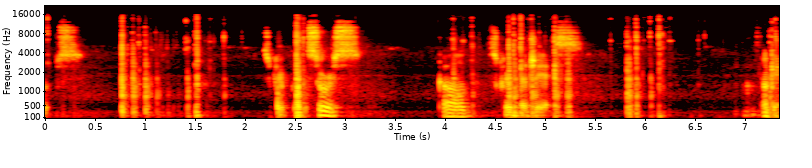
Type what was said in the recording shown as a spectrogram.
Oops. Script with a source called script.js. Okay.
